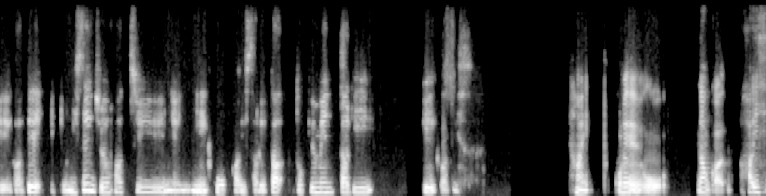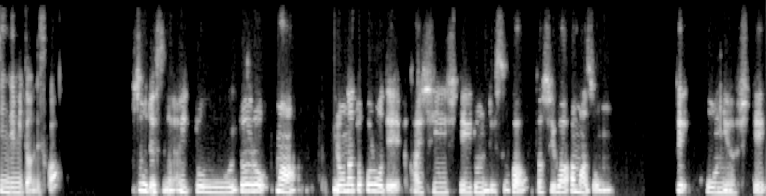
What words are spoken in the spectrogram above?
映画で、えっと、2018年に公開されたドキュメンタリー映画です。はい。これを、なんか、配信で見たんですか？そうですね。えっと、いろいろ、まあ、いろんなところで配信しているんですが、私は Amazon で購入して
